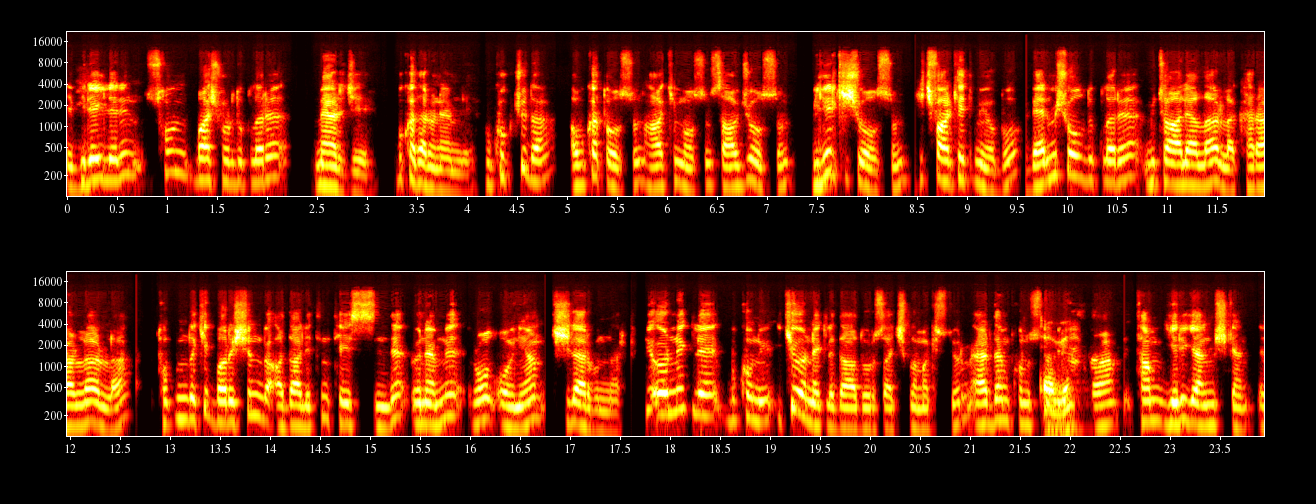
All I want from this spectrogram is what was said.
e, bireylerin son başvurdukları merci. Bu kadar önemli. Hukukçu da avukat olsun, hakim olsun, savcı olsun, bilir kişi olsun hiç fark etmiyor bu. Vermiş oldukları mütalalarla, kararlarla toplumdaki barışın ve adaletin tesisinde önemli rol oynayan kişiler bunlar. Bir örnekle bu konuyu, iki örnekle daha doğrusu açıklamak istiyorum. Erdem konusunda Tabii. biraz daha tam yeri gelmişken e,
